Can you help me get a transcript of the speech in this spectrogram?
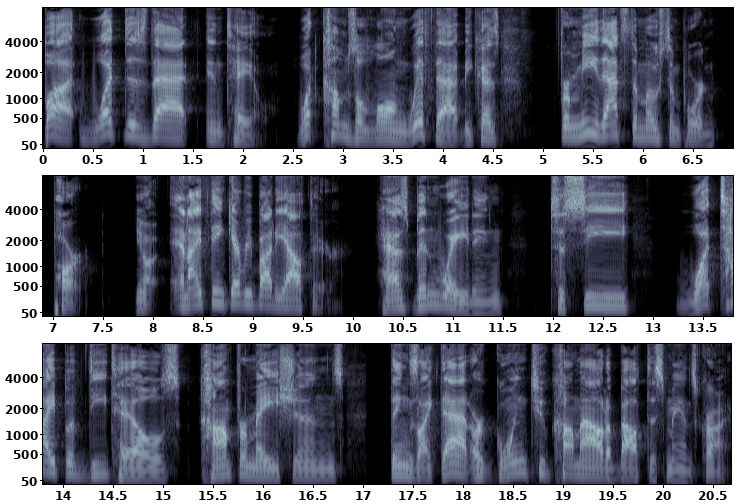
But what does that entail? What comes along with that? Because for me, that's the most important part. You know, and I think everybody out there has been waiting to see what type of details, confirmations, things like that are going to come out about this man's crimes.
